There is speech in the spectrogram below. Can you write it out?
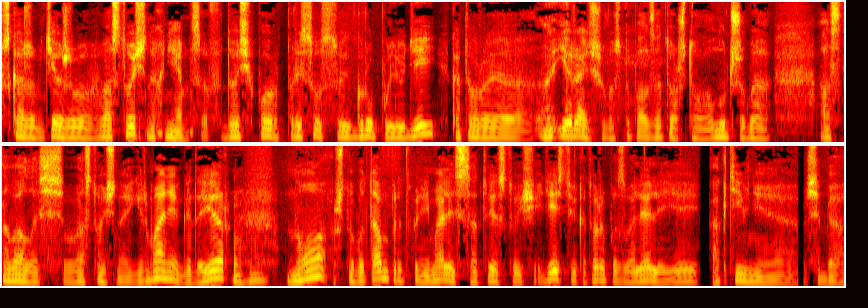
скажем, тех же восточных немцев до сих пор присутствует группа людей, которые э, и раньше выступал за то, что лучше бы оставалась Восточная Германия, ГДР, угу. но чтобы там предпринимались соответствующие действия, которые позволяли ей активнее себя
